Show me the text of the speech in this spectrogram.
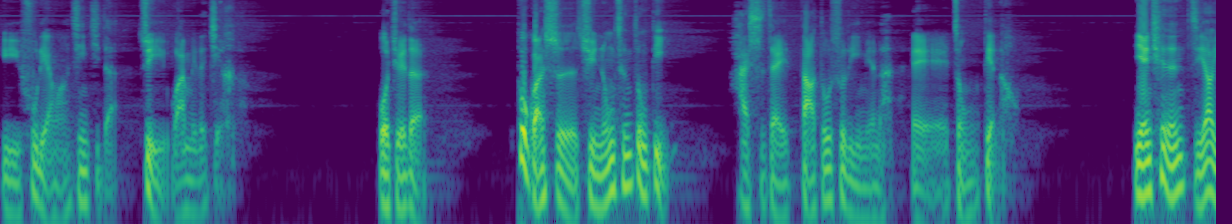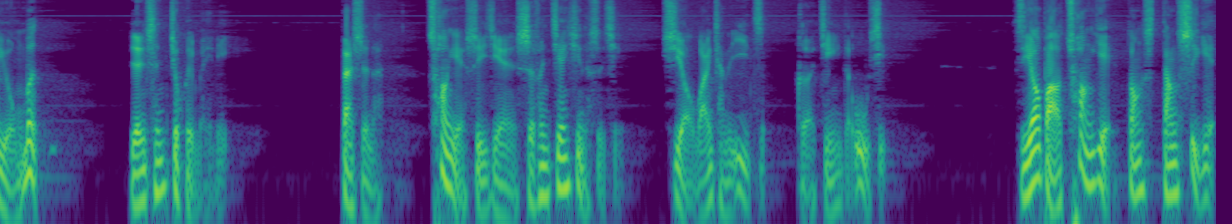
与互联网经济的最完美的结合。我觉得，不管是去农村种地，还是在大多数里面呢，哎，种电脑，年轻人只要有梦，人生就会美丽。但是呢，创业是一件十分艰辛的事情，需要顽强的意志和经营的悟性。只要把创业当当事业，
